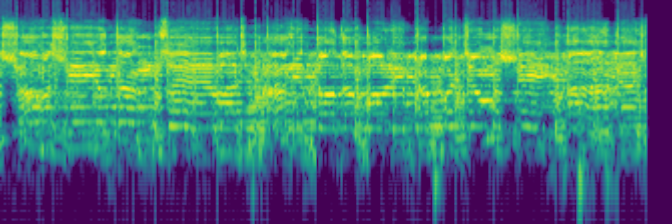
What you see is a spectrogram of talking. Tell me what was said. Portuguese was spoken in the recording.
Minhas chamas veio tá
